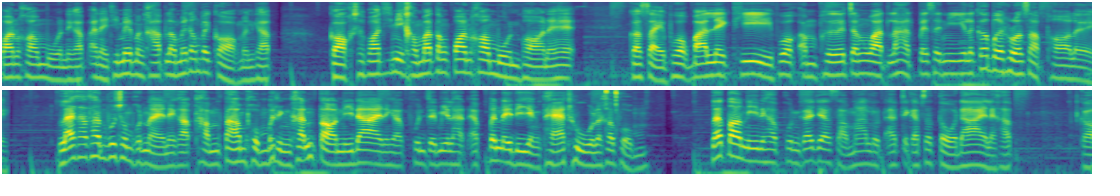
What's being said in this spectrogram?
ป้อนข้อมูลนะครับอันไหนที่ไม่บังคับเราไม่ต้องไปกรอกมันครับกรอกเฉพาะที่มีคำว่าต้องป้อนข้อมูลพอนะฮะ ก็ใส่พวกบ้านเลขที่ พวกอำเภอจังหวัดรหัสไปรษณีย์แล้วก็เบอร์โทรศัพท์พอเลย และถ้าท่านผู้ชมคนไหนนะครับทำตามผมมาถึงขั้นตอนนี้ได้นะครับ คุณจะมีรหัส Apple ID อย่างแท้ทรูแล้วครับผม และตอนนี้นะครับคุณก็จะสามารถโหลดแอปจาก App Store ได้แล้วครับ ก็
